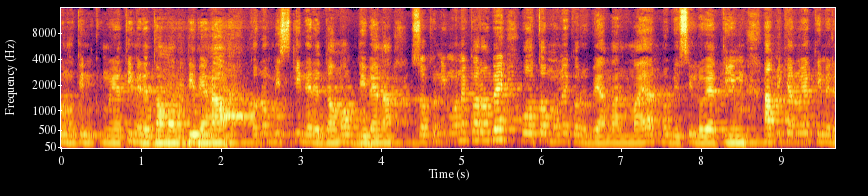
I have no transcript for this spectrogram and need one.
কোনোদিন কোনো এতিমের ধমক দিবে না, কোনো মিসকিনের ধমক দিবে না। যখনই মনে করবে, ও তো মনে করবে, আমার মায়ার নবী ছিল এতিম। আমি কেন এতিমের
